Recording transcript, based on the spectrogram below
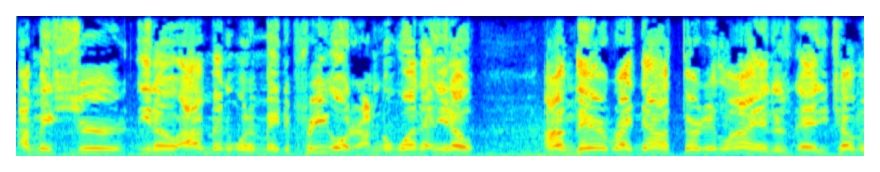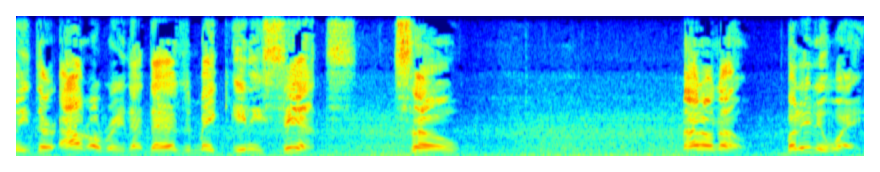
I made sure, you know, I'm the one who made the pre order. I'm the one that, you know, I'm there right now, third in line, and, and you tell me they're out already. That, that doesn't make any sense. So, I don't know. But anyway,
